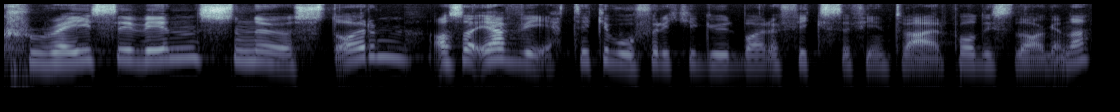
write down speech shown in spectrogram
crazy vind, snøstorm. Altså, Jeg vet ikke hvorfor ikke Gud bare fikser fint vær på disse dagene.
